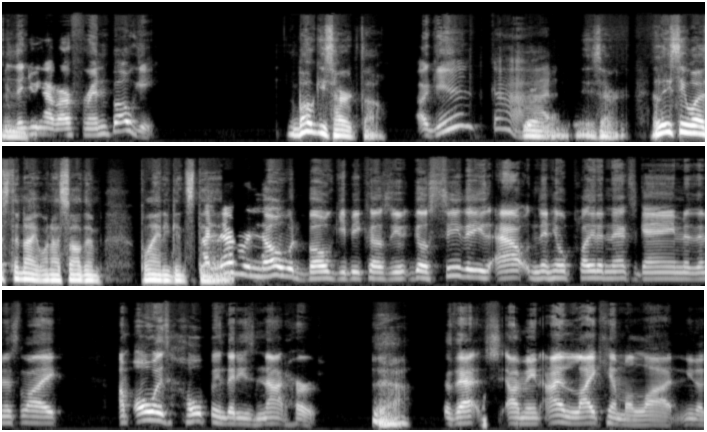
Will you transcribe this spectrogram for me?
And mm. then you have our friend Bogey. Bogey's hurt though. Again? God. Yeah, he's hurt. At least he was tonight when I saw them playing against the I never know with Bogey because you, will see that he's out and then he'll play the next game. And then it's like, I'm always hoping that he's not hurt. Yeah that I mean, I like him a lot. You know,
